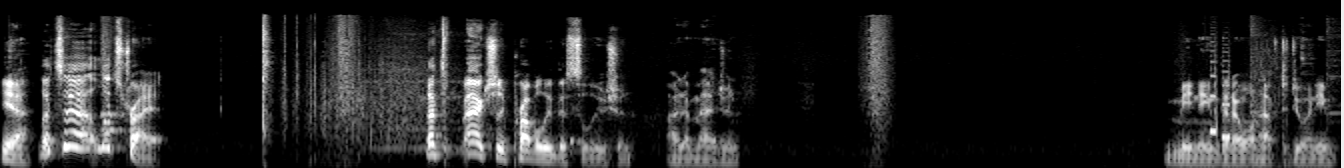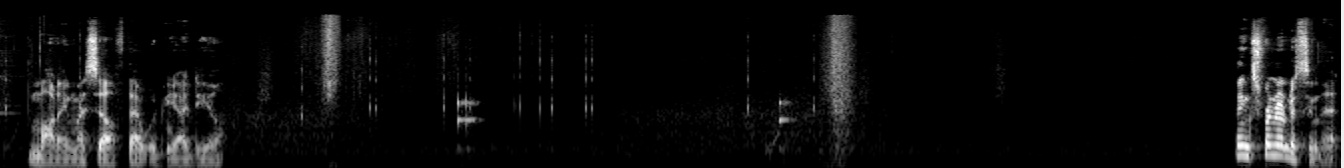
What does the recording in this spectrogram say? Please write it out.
Yeah, let's uh let's try it. That's actually probably the solution, I'd imagine. Meaning that I won't have to do any modding myself. That would be ideal. Thanks for noticing that.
